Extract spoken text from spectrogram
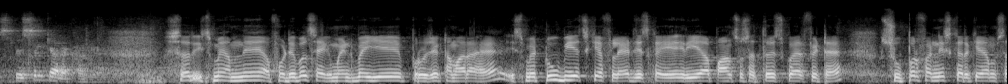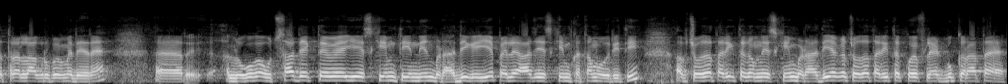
स्पेशल क्या रखा गया? है सर इसमें हमने अफोर्डेबल सेगमेंट में ये प्रोजेक्ट हमारा है। इसमें टू बीएच के फ्लैट जिसका एरिया 570 स्क्वायर फीट है सुपर फर्निश करके हम 17 लाख रुपए में दे रहे हैं। लोगों का उत्साह देखते हुए ये स्कीम तीन दिन बढ़ा दी गई है। पहले आज ये स्कीम खत्म हो रही थी अब 14 तारीख तक हमने स्कीम बढ़ा दी अगर 14 तारीख तक कोई फ्लैट बुक कराता है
